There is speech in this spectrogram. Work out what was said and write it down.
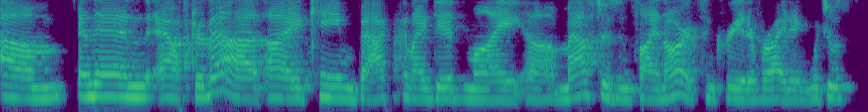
Um, and then after that, I came back and I did my uh, master's in fine arts and creative writing, which was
